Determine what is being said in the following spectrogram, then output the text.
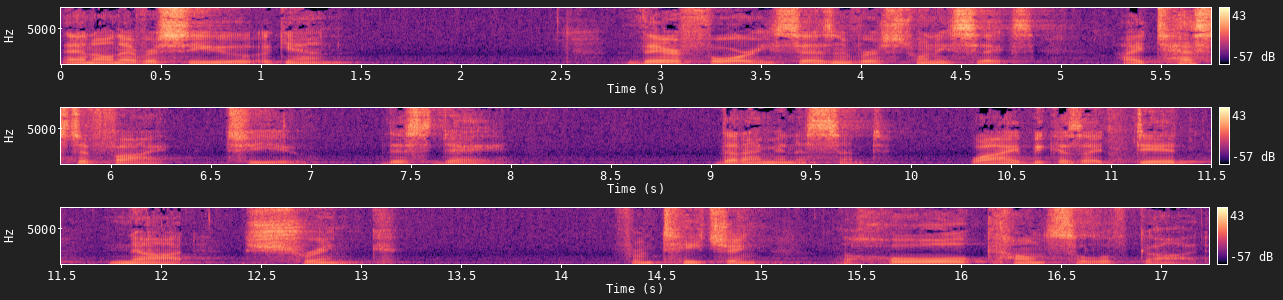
And I'll never see you again. Therefore, he says in verse 26, I testify to you this day that I'm innocent. Why? Because I did not shrink from teaching the whole counsel of God.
